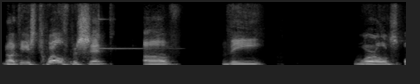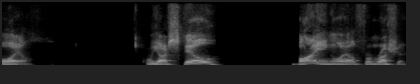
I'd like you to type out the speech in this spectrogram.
no, I think it's 12% of the world's oil. We are still buying oil from Russia.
